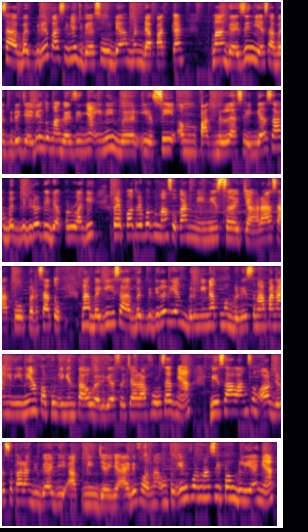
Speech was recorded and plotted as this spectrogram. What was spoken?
sahabat Bidir pastinya juga sudah mendapatkan magazin ya sahabat bediler jadi untuk magazinnya ini berisi 14 sehingga sahabat bediler tidak perlu lagi repot-repot memasukkan mini secara satu persatu. Nah bagi sahabat bediler yang berminat membeli senapan angin ini ataupun ingin tahu harga secara full setnya bisa langsung order sekarang juga di admin Jaya Airifel nah untuk informasi pembeliannya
